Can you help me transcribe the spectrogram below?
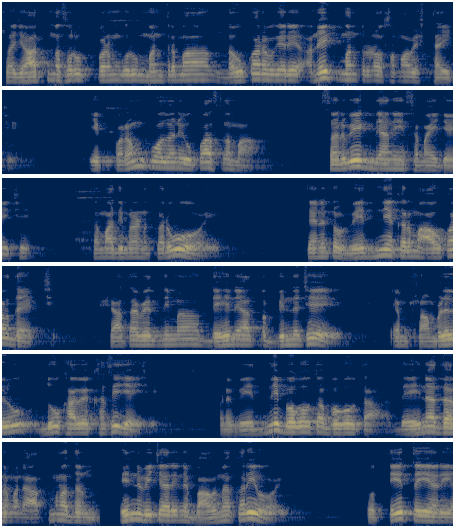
સ્વજાત્મ સ્વરૂપ પરમગુરુ મંત્રમાં નૌકાર વગેરે અનેક મંત્રોનો સમાવેશ થાય છે. એક પરમ કોલની ઉપાસનામાં સર્વે જ્ઞાની સમાઈ જાય છે. સમાધિ મરણ કરવું હોય, તેને તો વેદનીય કર્મ આવકારદાયક છે. શાતા વેદનીમાં દેહને આત્મ ભિન્ન છે એમ સાંભળેલું દુઃખ આવે ખસી જાય છે. પણ વેદની ભોગવતા ભોગવતા દેહના ધર્મ અને આત્માના ધર્મ ભિન્ન વિચારીને ભાવના કરી હોય, તો તે તૈયારી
